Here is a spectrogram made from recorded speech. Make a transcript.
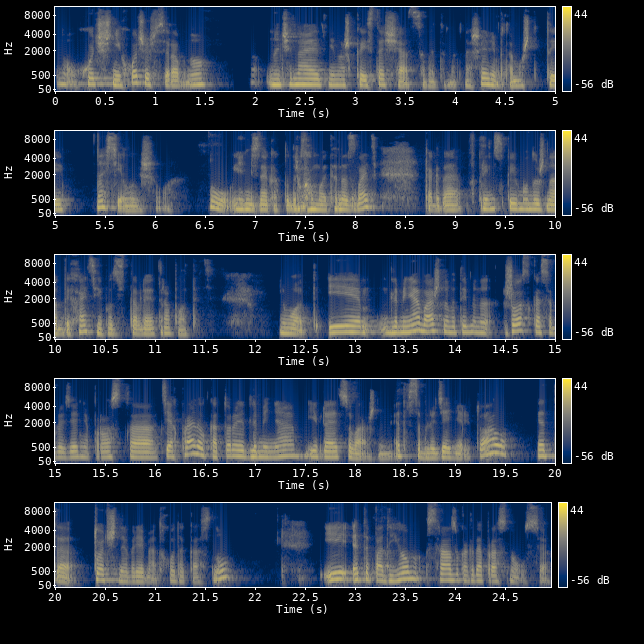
ну, хочешь не хочешь, все равно начинает немножко истощаться в этом отношении, потому что ты насилуешь его. Ну, я не знаю, как по-другому это назвать, когда, в принципе, ему нужно отдыхать, и его заставляют работать. Вот. И для меня важно вот именно жесткое соблюдение просто тех правил, которые для меня являются важными. Это соблюдение ритуалов, это точное время отхода ко сну, и это подъем сразу, когда проснулся.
